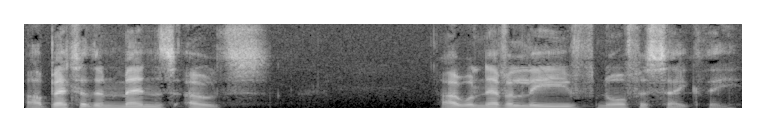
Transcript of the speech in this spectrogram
are better than men's oaths. I will never leave nor forsake thee.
